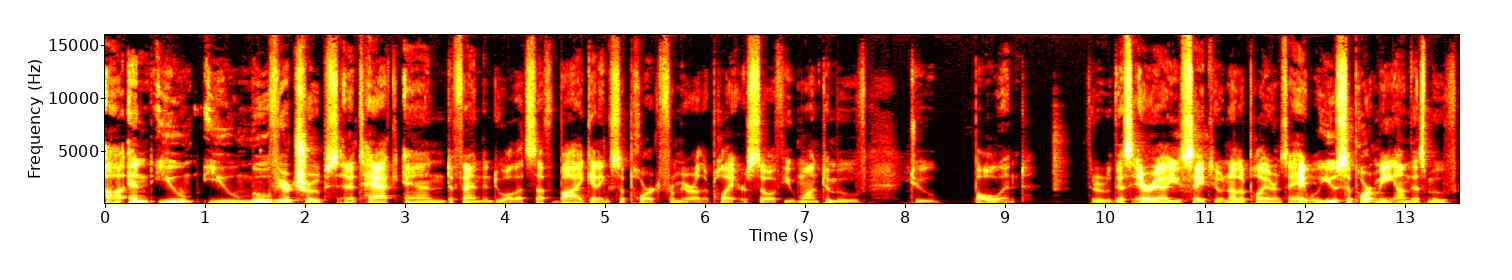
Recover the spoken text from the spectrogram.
uh, and you you move your troops and attack and defend and do all that stuff by getting support from your other players. So if you want to move to Poland through this area, you say to another player and say, "Hey, will you support me on this move,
